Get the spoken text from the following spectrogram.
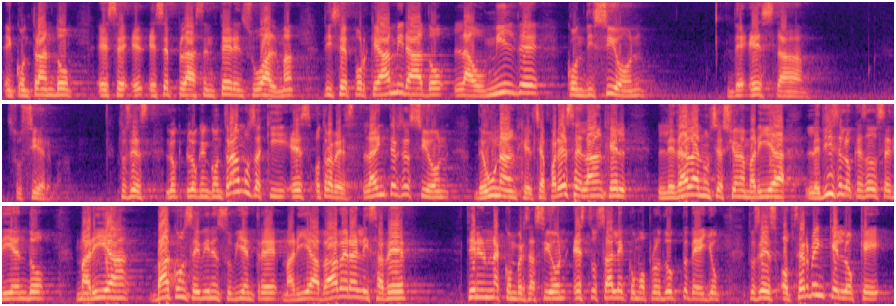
encontrando ese, ese placer en su alma. Dice, porque ha mirado la humilde condición de esta su sierva. Entonces, lo, que encontramos aquí es otra vez la intercesión de un ángel. Se aparece el ángel, le da la anunciación a María, le dice lo que está sucediendo. María va a concebir en su vientre, María va a ver a Elizabeth, tienen una conversación, esto sale como producto de ello. Entonces, observen que lo que,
